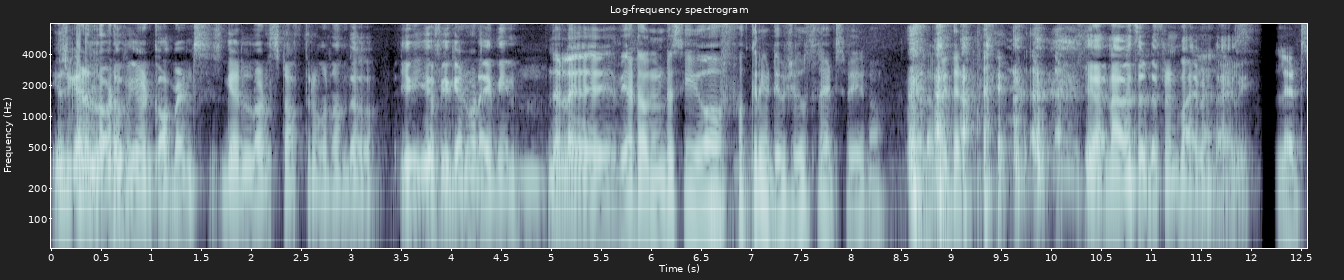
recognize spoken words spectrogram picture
I used to get a lot of weird comments, get a lot of stuff thrown on the. You, if you get what I mean. They're like, uh, we are talking to CEO of Creative Jules. Let's be, you know. Yeah, now it's a different vibe entirely. Let's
